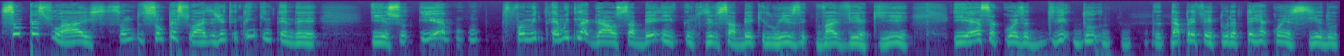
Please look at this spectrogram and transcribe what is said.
são pessoais, são, são pessoais. A gente tem que entender isso. E é, foi muito, é muito legal saber, inclusive saber que Luiz vai vir aqui e essa coisa de- do- da prefeitura ter reconhecido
